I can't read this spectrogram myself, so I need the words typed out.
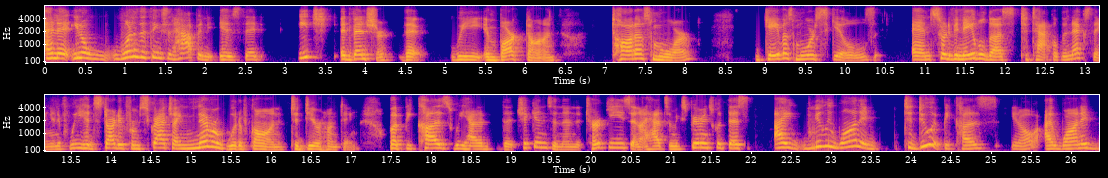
and it, you know one of the things that happened is that each adventure that we embarked on taught us more, gave us more skills, and sort of enabled us to tackle the next thing. And if we had started from scratch, I never would have gone to deer hunting. But because we had the chickens and then the turkeys, and I had some experience with this, I really wanted to do it because, you know, I wanted,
